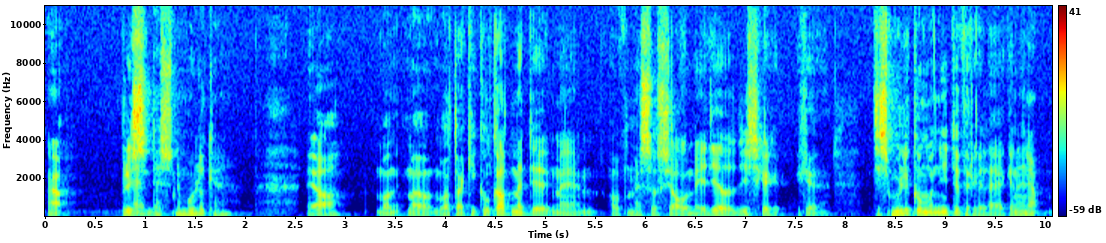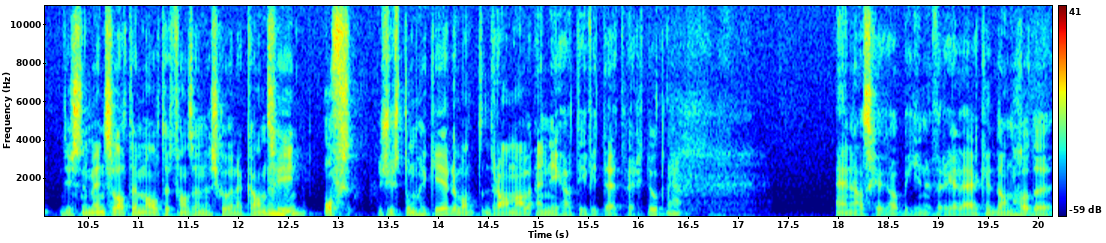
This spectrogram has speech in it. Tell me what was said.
ja. Plus, En dat is nu moeilijk, hè? ja, want, maar wat ik ook had met, de, met, of met sociale media, dat is, je, het is moeilijk om het niet te vergelijken. Hè? Ja. Dus de mens laat hem altijd van zijn schone kant Mhm. zien, of juist omgekeerde, want drama en negativiteit werkt ook. Ja. En als je gaat beginnen vergelijken, dan je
